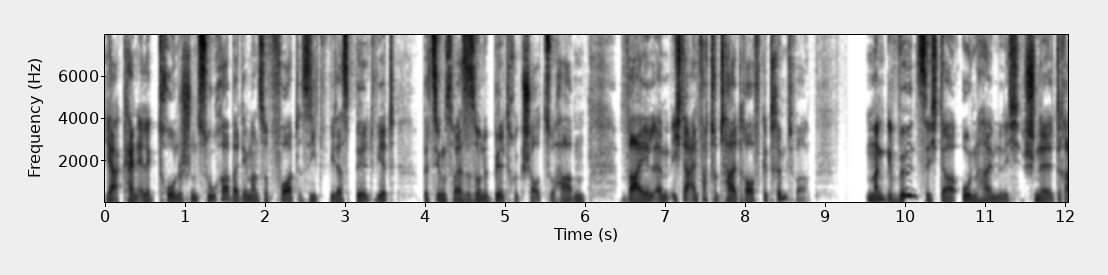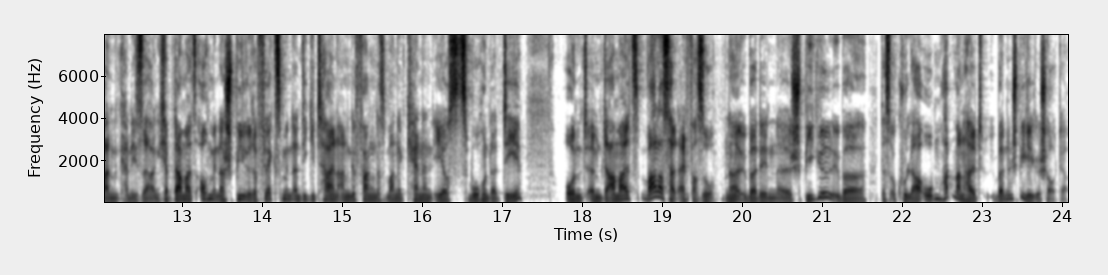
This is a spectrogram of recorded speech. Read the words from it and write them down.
ja, keinen elektronischen Sucher, bei dem man sofort sieht, wie das Bild wird, beziehungsweise so eine Bildrückschau zu haben, weil ähm, ich da einfach total drauf getrimmt war. Man gewöhnt sich da unheimlich schnell dran, kann ich sagen. Ich habe damals auch mit einer Spielreflex mit einer digitalen angefangen, das war eine Canon EOS 200D und ähm, damals war das halt einfach so. Ne? Über den äh, Spiegel, über das Okular oben hat man halt über den Spiegel geschaut, ja.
